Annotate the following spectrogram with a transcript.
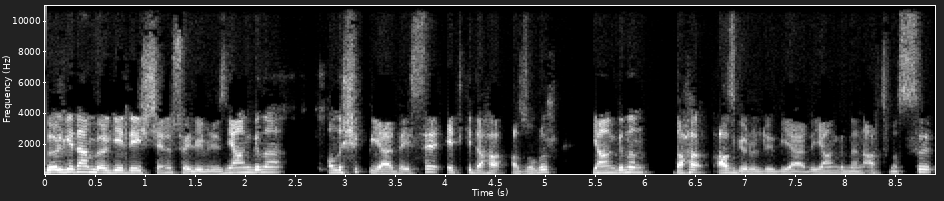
bölgeden bölgeye değişeceğini söyleyebiliriz. Yangına alışık bir yerde ise etki daha az olur. Yangının daha az görüldüğü bir yerde yangınların artması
